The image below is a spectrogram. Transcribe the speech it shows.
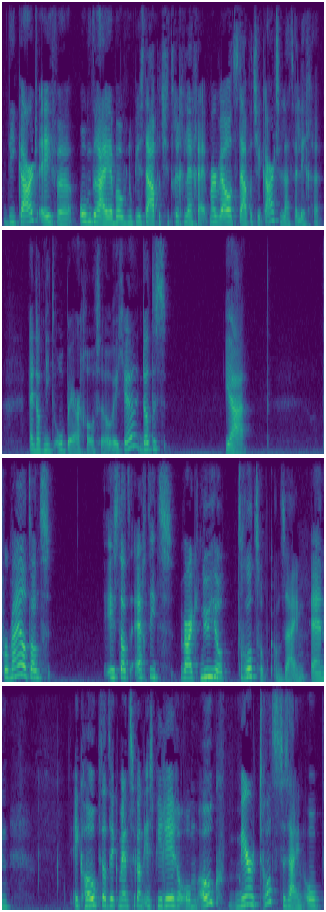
die kaart even omdraaien, bovenop je stapeltje terugleggen. Maar wel het stapeltje kaarten laten liggen. En dat niet opbergen of zo, weet je. Dat is, ja, voor mij althans is dat echt iets waar ik nu heel trots op kan zijn. En ik hoop dat ik mensen kan inspireren om ook meer trots te zijn op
